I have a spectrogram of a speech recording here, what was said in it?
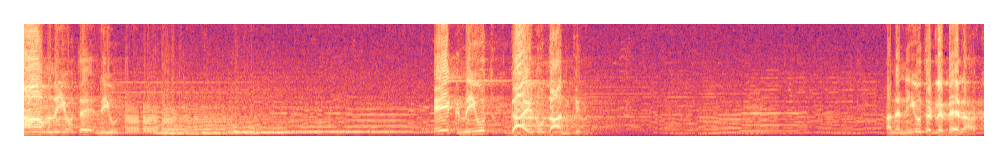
નામ નિયુતે નિયુત એક નિયુત ગાયનું દાન કર્યું અને નિયુત એટલે બે લાખ.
